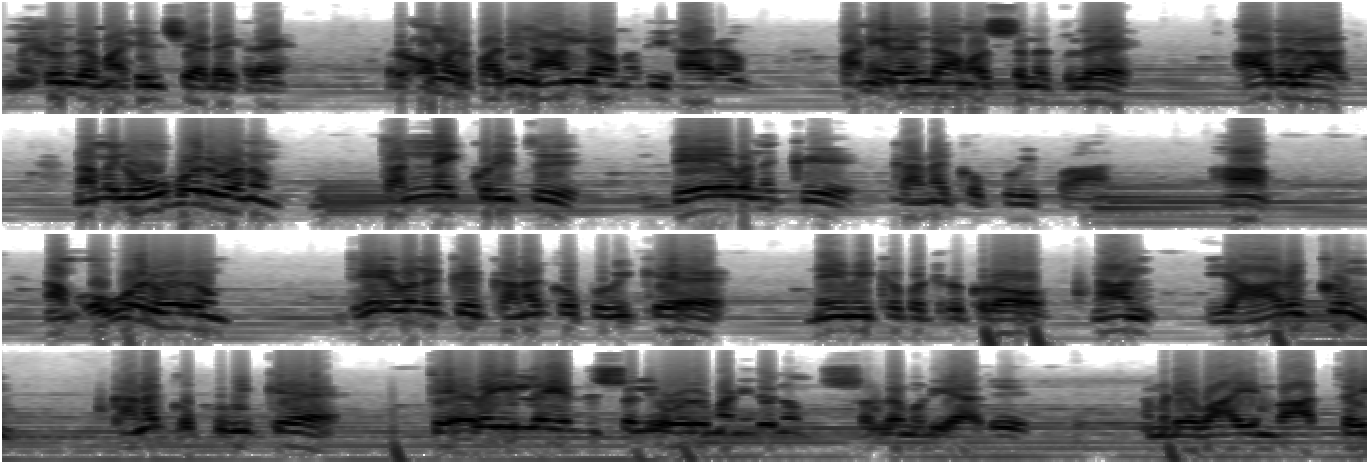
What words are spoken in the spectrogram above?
மிகுந்த மகிழ்ச்சி அடைகிறேன். ரோமர் பதினான்காம் அதிகாரம் பனிரெண்டாம் வசனத்துல ஆதலால் நம்மில் ஒவ்வொருவனும் தன்னை குறித்து தேவனுக்கு கணக்கொப்புவிப்பான். ஆம். நாம் ஒவ்வொருவரும் தேவனுக்கு கணக்கொப்புவிக்க நியமிக்கப்பட்டிருக்கிறோம். நான் யாருக்கும் கணக்கு குவிக்க தேவையில்லை என்று சொல்லி ஒரு மனிதனும் சொல்ல முடியாது. நம்முடைய வாயின் வார்த்தை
